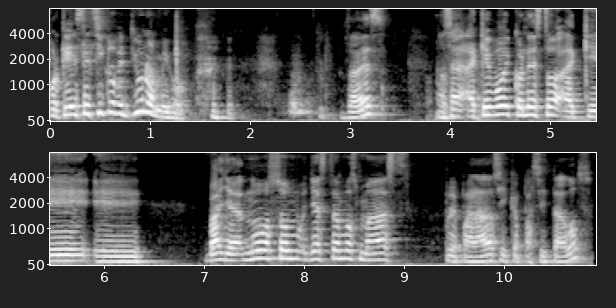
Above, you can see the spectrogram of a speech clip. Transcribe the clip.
Porque es el siglo XXI, amigo. ¿Sabes? O sea, ¿a qué voy con esto? A que, eh, vaya, no somos, ya estamos más preparados y capacitados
